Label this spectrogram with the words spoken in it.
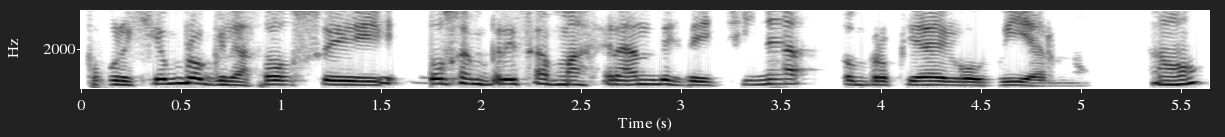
Por ejemplo, que las 12, dos empresas más grandes de China son propiedad del gobierno, ¿no?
